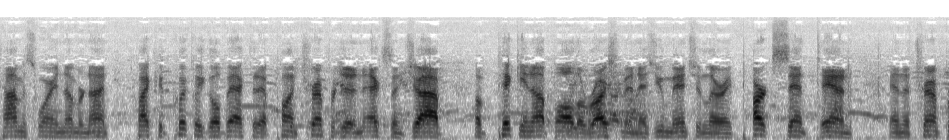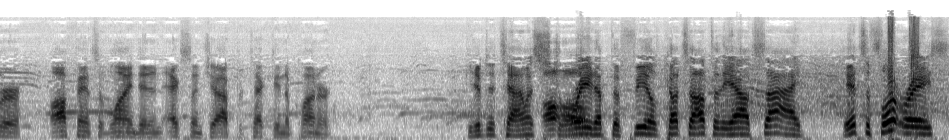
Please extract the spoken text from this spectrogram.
Thomas wearing number nine. If I could quickly go back to that punt, Tremper did an excellent job of picking up all the rushmen, as you mentioned, Larry. Park sent 10, and the Tremper offensive line did an excellent job protecting the punter. Give to Thomas Uh-oh. straight up the field, cuts out to the outside. It's a foot race,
